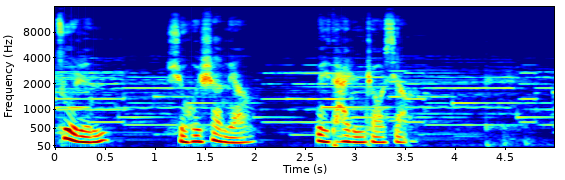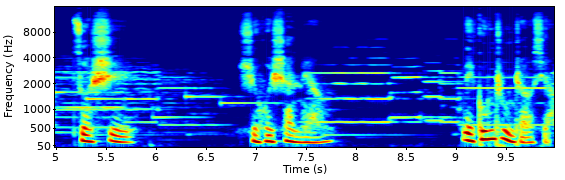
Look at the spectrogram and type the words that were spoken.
做人学会善良，为他人着想；做事学会善良。为公众着想，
